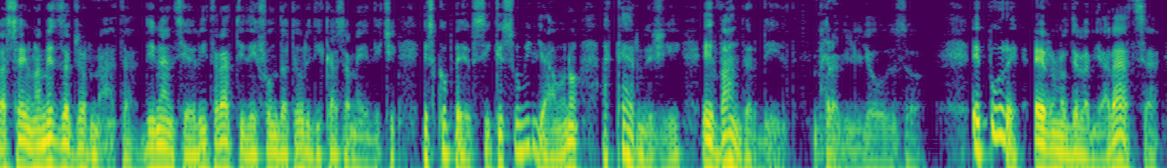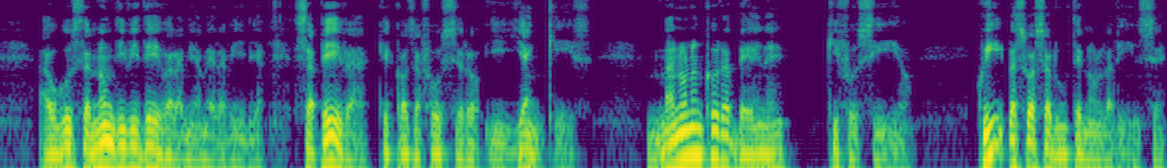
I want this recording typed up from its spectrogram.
Passai una mezza giornata dinanzi ai ritratti dei fondatori di casa medici e scopersi che somigliavano a Carnegie e Vanderbilt. Meraviglioso! Eppure erano della mia razza. Augusta non divideva la mia meraviglia, sapeva che cosa fossero i Yankees, ma non ancora bene chi fossi io. Qui la sua salute non la vinse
